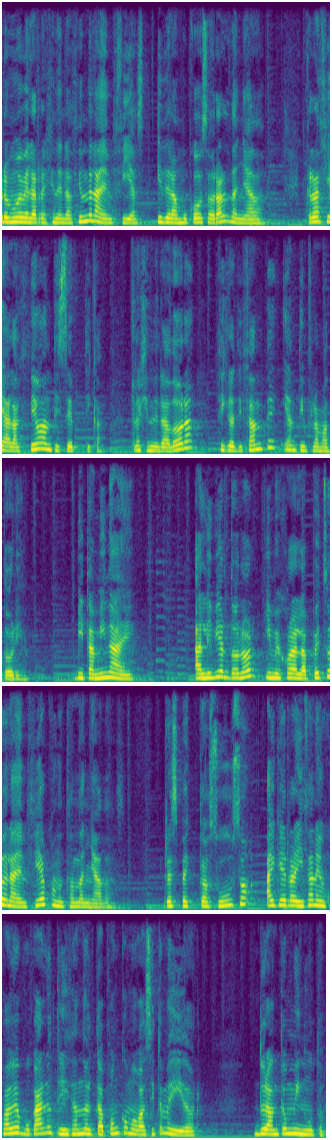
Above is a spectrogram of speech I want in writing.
promueve la regeneración de las encías y de la mucosa oral dañada, gracias a la acción antiséptica, regeneradora, cicatrizante y antiinflamatoria. Vitamina E. Alivia el dolor y mejora el aspecto de las encías cuando están dañadas. Respecto a su uso, hay que realizar enjuagues bucales utilizando el tapón como vasito medidor, durante un minuto,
